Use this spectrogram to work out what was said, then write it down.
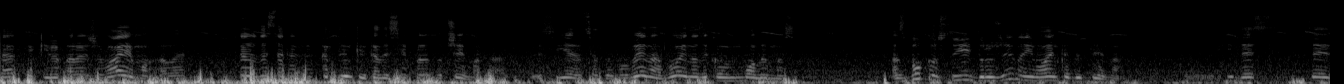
так, який ми переживаємо, але кажу, десь така картинка, яка десь є перед очима. Так. Десь є ця домовина, воїна, з якого ми молимось. А збоку стоїть дружина і маленька дитина. І десь це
